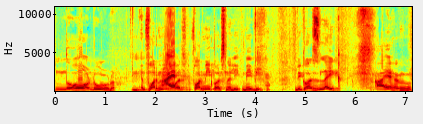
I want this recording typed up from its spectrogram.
No, dude. For me for me personally maybe because like I have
